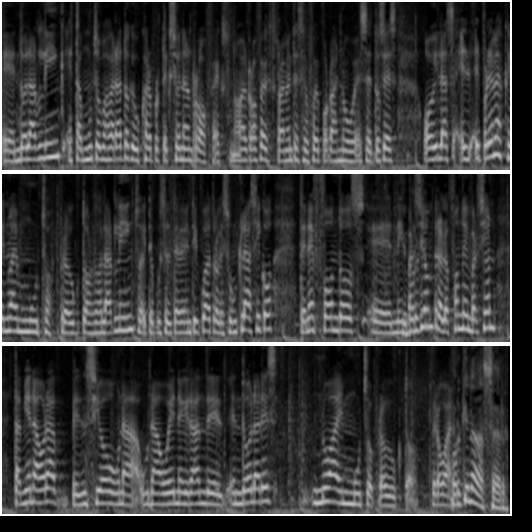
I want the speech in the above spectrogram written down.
en dólar link está mucho más barato que buscar protección en ROFEX. ¿no? El ROFEX realmente se fue por las nubes. Entonces, hoy las, el, problema es que no hay muchos productos dólar link. Hoy te puse el T24, que es un clásico. Tenés fondos eh, de inversión, pero los fondos de inversión también ahora venció una, una ON grande en dólares. No hay mucho producto. Pero bueno. ¿Por qué nada hacer?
